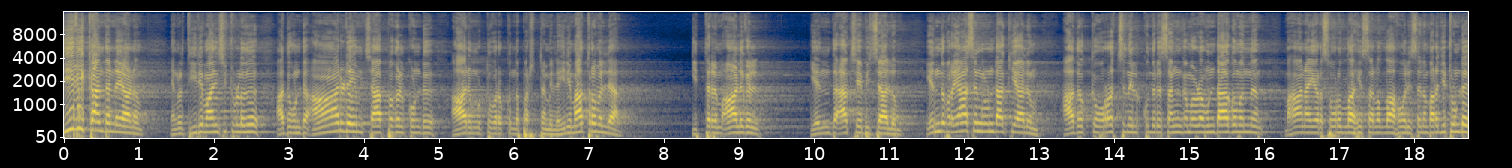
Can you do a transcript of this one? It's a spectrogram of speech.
ജീവിക്കാൻ തന്നെയാണ് ഞങ്ങൾ തീരുമാനിച്ചിട്ടുള്ളത് അതുകൊണ്ട് ആരുടെയും ചാപ്പകൾ കൊണ്ട് ആരും മുട്ടുപറക്കുന്ന പ്രശ്നമില്ല. ഇനി മാത്രമല്ല ഇത്തരം ആളുകൾ എന്ത് ആക്ഷേപിച്ചാലും എന്ത് പ്രയാസങ്ങൾ ഉണ്ടാക്കിയാലും അതൊക്കെ ഉറച്ചു നിൽക്കുന്നൊരു സംഘം ഇവിടെ ഉണ്ടാകുമെന്ന് മഹാനായ റസൂറുല്ലാഹി സലാഹു അലൈഹി സ്വലം പറഞ്ഞിട്ടുണ്ട്.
